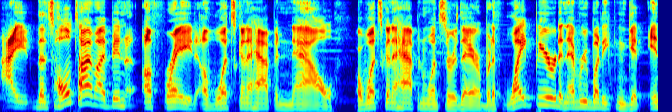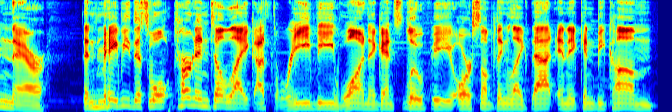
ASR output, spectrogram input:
I this whole time I've been afraid of what's going to happen now or what's going to happen once they're there. But if Whitebeard and everybody can get in there, then maybe this won't turn into like a 3v1 against Luffy or something like that and it can become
